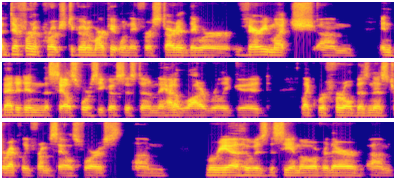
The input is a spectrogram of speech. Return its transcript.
a different approach to go to market when they first started. They were very much um, embedded in the Salesforce ecosystem. They had a lot of really good like referral business directly from Salesforce. Um, Maria, who is the CMO over there, um,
